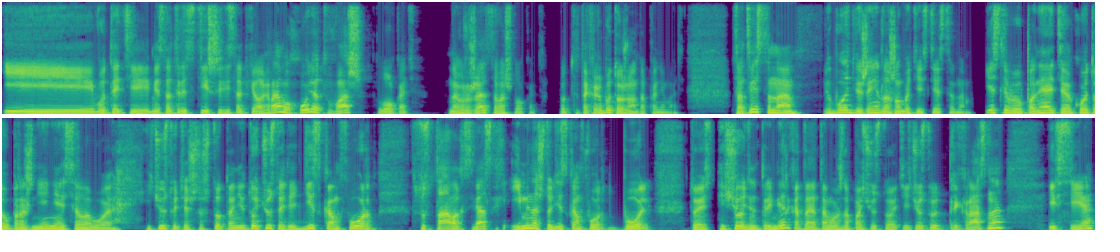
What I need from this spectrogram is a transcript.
и вот эти вместо 30-60 килограмм уходят в ваш локоть нагружается ваш локоть. Вот это как бы тоже надо понимать. Соответственно, любое движение должно быть естественным. Если вы выполняете какое-то упражнение силовое и чувствуете, что что-то не то, чувствуете дискомфорт в суставах, связках, именно что дискомфорт, боль. То есть еще один пример, когда это можно почувствовать и чувствуют прекрасно, и все,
